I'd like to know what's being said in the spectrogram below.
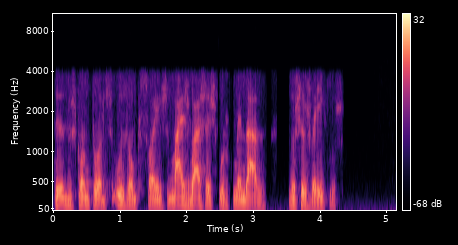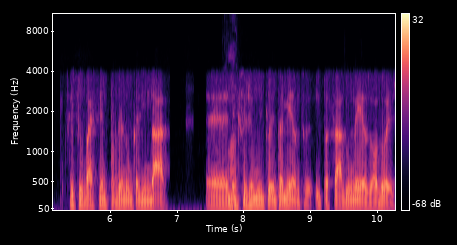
de, dos condutores usam pressões mais baixas que o recomendado nos seus veículos. Porque aquilo vai sempre perdendo um bocadinho de ar claro. nem que seja muito lentamente, e passado um mês ou dois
